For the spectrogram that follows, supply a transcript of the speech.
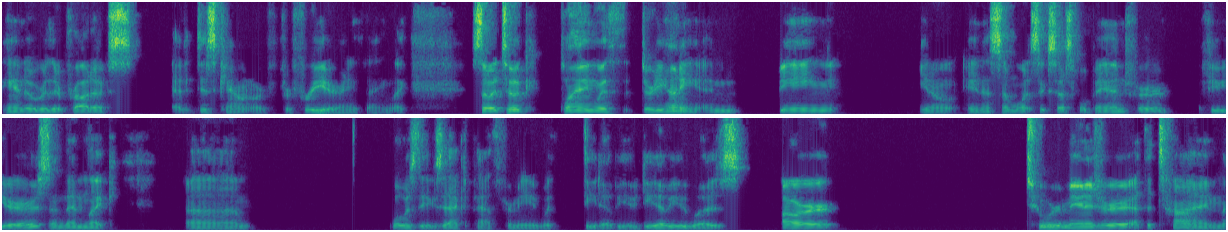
hand over their products at a discount or for free or anything. Like, so it took playing with Dirty Honey and being, you know, in a somewhat successful band for a few years, and then like, um, what was the exact path for me with DW? DW was our tour manager at the time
